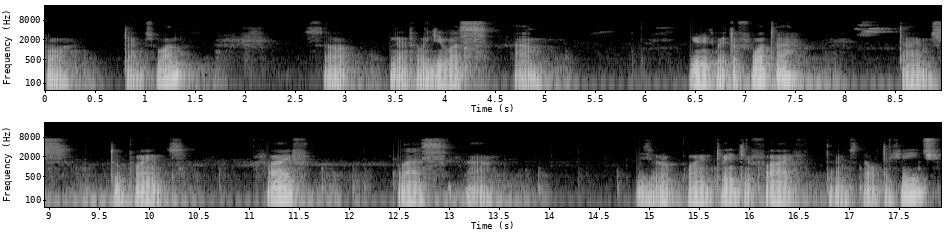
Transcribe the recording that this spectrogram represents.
4 times 1 so that will give us um, unit weight of water times 2.5 plus uh, 0.25 times delta H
